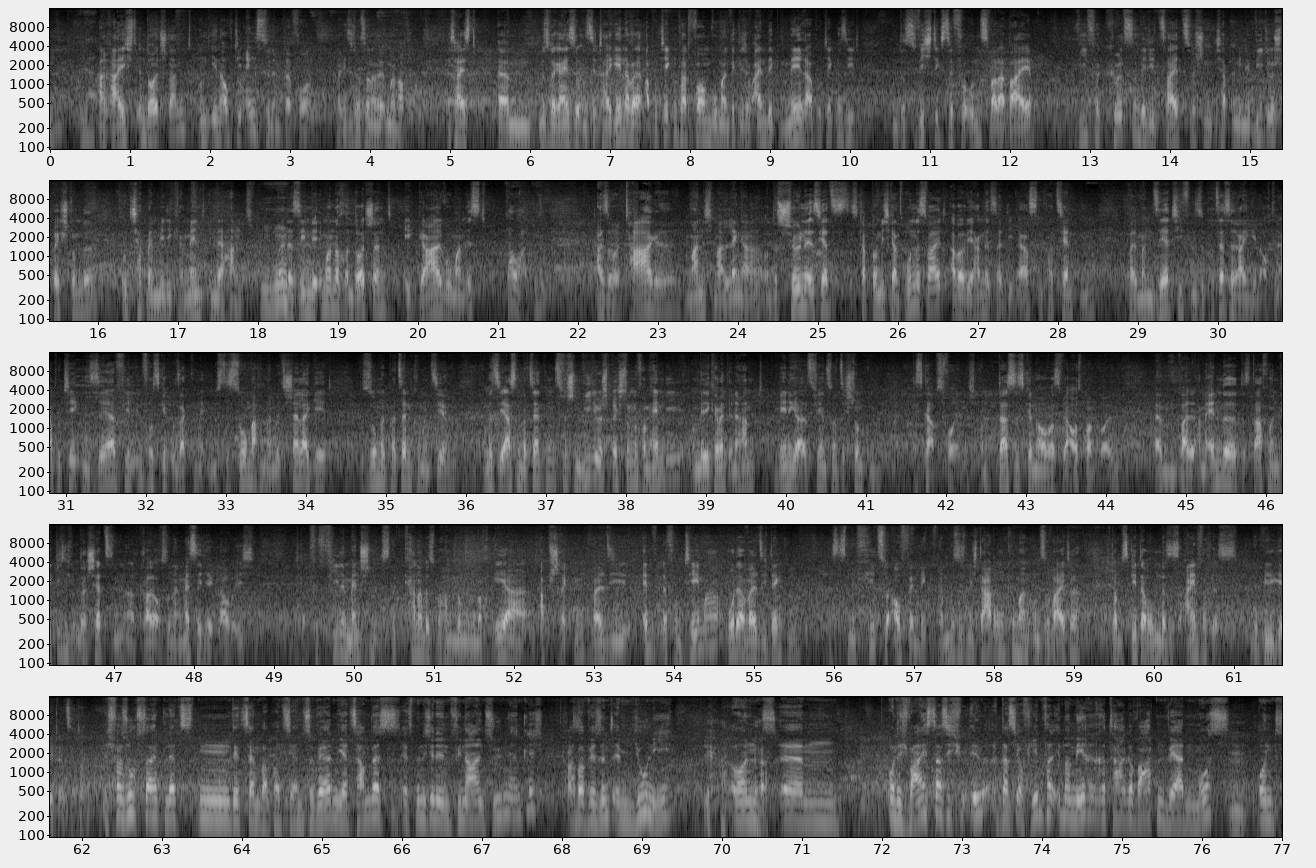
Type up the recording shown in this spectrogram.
Ja. erreicht in Deutschland und ihnen auch die Ängste nimmt davor. Weil die Situation haben wir immer noch. Das heißt, ähm, müssen wir gar nicht so ins Detail gehen, aber Apothekenplattformen, wo man wirklich auf einen Blick mehrere Apotheken sieht. Und das Wichtigste für uns war dabei, wie verkürzen wir die Zeit zwischen, ich habe irgendwie eine Videosprechstunde und ich habe mein Medikament in der Hand. Weil das sehen wir immer noch in Deutschland, egal wo man ist, Dauert. Ne? also Tage, manchmal länger. Und das Schöne ist jetzt, das klappt noch nicht ganz bundesweit, aber wir haben jetzt halt die ersten Patienten, weil man sehr tief in diese Prozesse reingeht, auch den Apotheken sehr viel Infos gibt und sagt, guck mal, ihr müsst es so machen, damit es schneller geht, so mit Patienten kommunizieren. Haben jetzt die ersten Patienten zwischen Videosprechstunde vom Handy und Medikament in der Hand weniger als 24 Stunden. Das gab es vorher nicht. Und das ist genau, was wir ausbauen wollen. Ähm, weil am Ende, das darf man wirklich nicht unterschätzen, auch gerade auf so einer Messe hier, glaube ich, Ich glaube, für viele Menschen ist eine Cannabis-Behandlung noch eher abschreckend, weil sie entweder vom Thema oder weil sie denken, das ist mir viel zu aufwendig, da muss ich mich darum kümmern und so weiter. Ich glaube, es geht darum, dass es einfach ist, mobil geht etc. Ich versuche seit letzten Dezember Patient zu werden. Jetzt haben wir es, jetzt bin ich in den finalen Zügen endlich. Krass. Aber wir sind im Juni und, ja. ähm, und ich weiß, dass ich, dass ich auf jeden Fall immer mehrere Tage warten werden muss. Hm. Und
